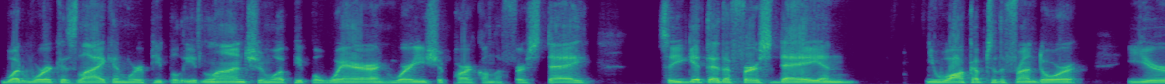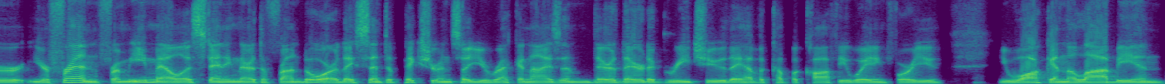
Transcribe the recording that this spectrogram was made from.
what work is like and where people eat lunch and what people wear and where you should park on the first day. So you get there the first day and you walk up to the front door your your friend from email is standing there at the front door. They sent a picture and so you recognize them. They're there to greet you. They have a cup of coffee waiting for you. You walk in the lobby and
